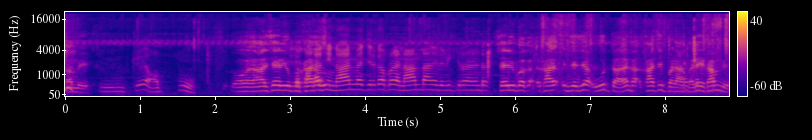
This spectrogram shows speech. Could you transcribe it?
தம்பி. அப்பு. சரி இப்ப கடைசி நான் வச்சிருக்க அப்புறம் நான் தான் இது விற்கிறேன் சரி இப்ப இங்க கா- காசு படா டேய் தம்பி.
